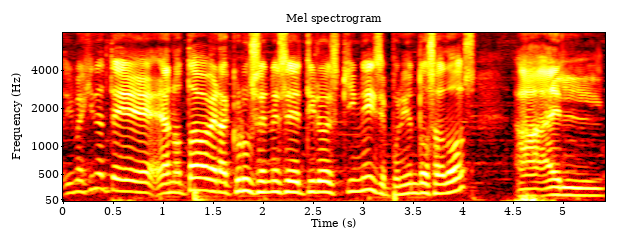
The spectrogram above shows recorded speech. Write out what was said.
Imagínate, anotaba Veracruz en ese tiro de esquina y se ponían 2 a 2 a el,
